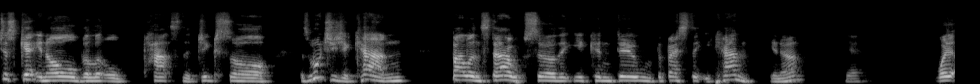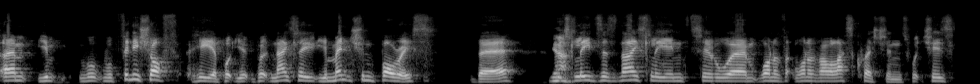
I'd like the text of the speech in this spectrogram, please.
just getting all the little parts of the jigsaw as much as you can balanced out so that you can do the best that you can, you know. Yeah. Well, um, you we'll, we'll finish off here, but you but nicely you mentioned Boris there, Yeah. which leads us nicely into um, one of one of our last questions, which is,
